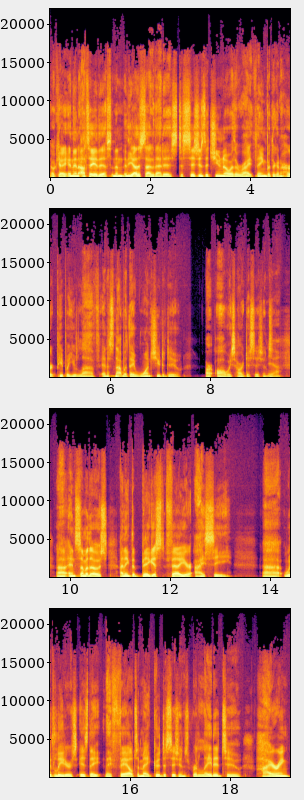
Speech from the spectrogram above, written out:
Okay. And then I'll tell you this. And then the other side of that is decisions that you know are the right thing, but they're going to hurt people you love. And it's not what they want you to do are always hard decisions. Yeah. Uh, and some of those, I think the biggest failure I see uh, with leaders is they they fail to make good decisions related to hiring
